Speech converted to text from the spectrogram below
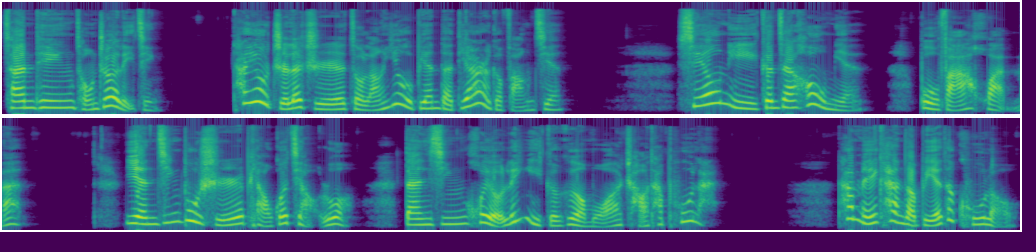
餐厅从这里进。他又指了指走廊右边的第二个房间。西欧尼跟在后面，步伐缓慢，眼睛不时瞟过角落，担心会有另一个恶魔朝他扑来。他没看到别的骷髅，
